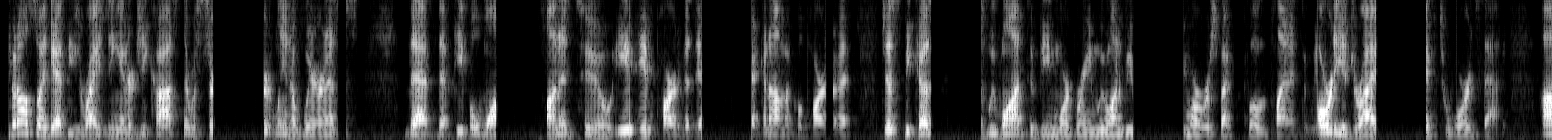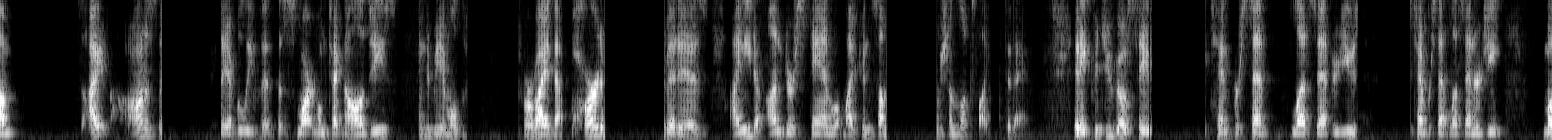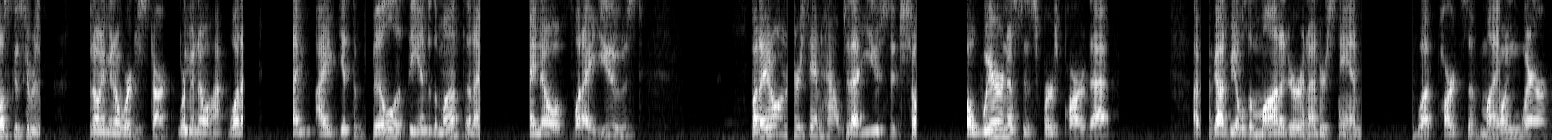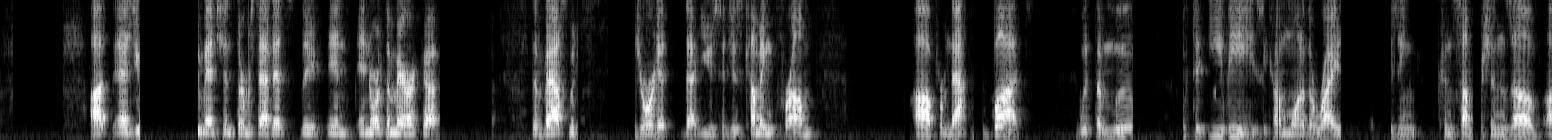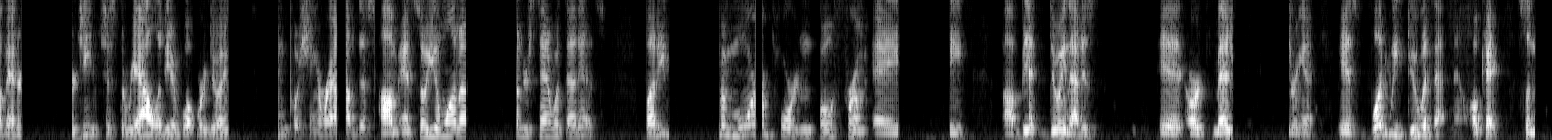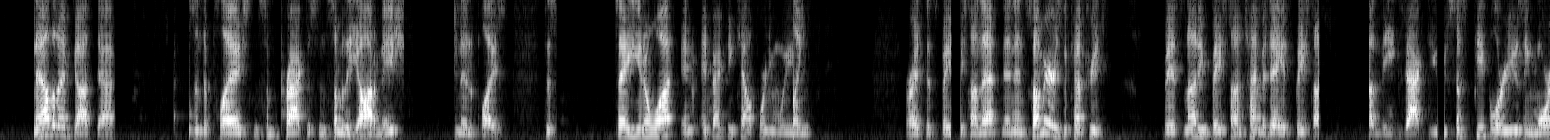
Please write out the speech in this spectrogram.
but also I had these rising energy costs. There was certainly an awareness that that people want, wanted to, if part of it, the economical part of it, just because we want to be more green, we want to be more respectful of the planet. That we already a drive towards that. Um, so I honestly, I believe that the smart home technologies to be able to provide that. Part of it is I need to understand what my consumption looks like today. Hey, could you go save 10% less energy, use 10% less energy. Most consumers don't even know where to start. We don't even know how, what I, I get the bill at the end of the month and I, I know what I used, but I don't understand how to that usage. So awareness is first part of that. I've got to be able to monitor and understand what parts of my going where. Uh, as you mentioned, thermostat. It's the in in North America, the vast majority of that usage is coming from uh, from that. But with the move to EVs become one of the rising consumptions of, of energy. It's just the reality of what we're doing, and pushing around this. Um, and so you want to understand what that is. Even more important, both from a, a uh, doing that is, it, or measuring it, is what do we do with that now? Okay, so now that I've got that into place and some practice and some of the automation into place, to say, you know what? In, in fact, in California, we right that's based on that, and in some areas of the country, it's it's not even based on time of day. It's based on, on the exact use. People are using more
